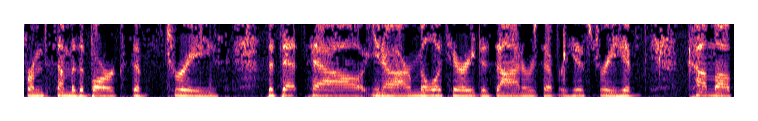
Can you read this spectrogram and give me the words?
from some of the barks of trees. That that's how you know our military designers over history have come up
